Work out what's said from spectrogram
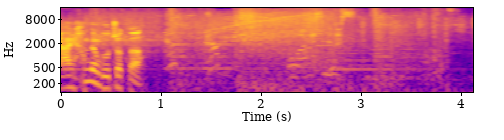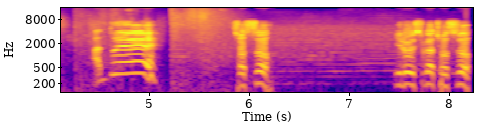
야한 명 놓쳤다. 안돼! 졌어. 이럴 수가 졌어.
